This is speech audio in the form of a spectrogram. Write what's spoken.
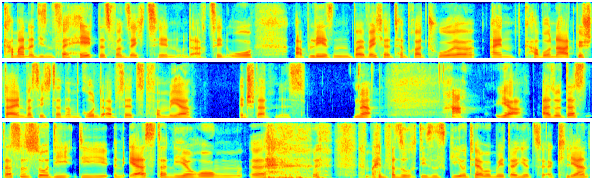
kann man an diesem Verhältnis von 16 und 18 O ablesen, bei welcher Temperatur ein Carbonatgestein, was sich dann am Grund absetzt, vom Meer entstanden ist. Ja. Ha. Ja, also das, das ist so die, die in erster Näherung äh, mein Versuch, dieses Geothermometer hier zu erklären.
